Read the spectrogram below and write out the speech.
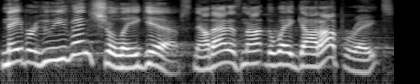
neighbor who eventually gives. Now, that is not the way God operates.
